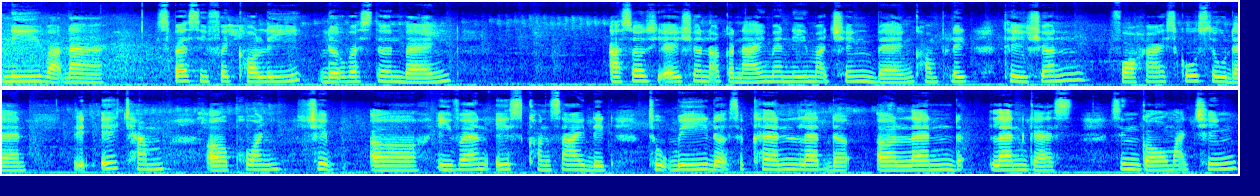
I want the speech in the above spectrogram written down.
Nevada. Specifically, the Western Band Association organized many marching band competitions for high school students. It is championship uh, event is considered to be the second land, uh, land, longest single marching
